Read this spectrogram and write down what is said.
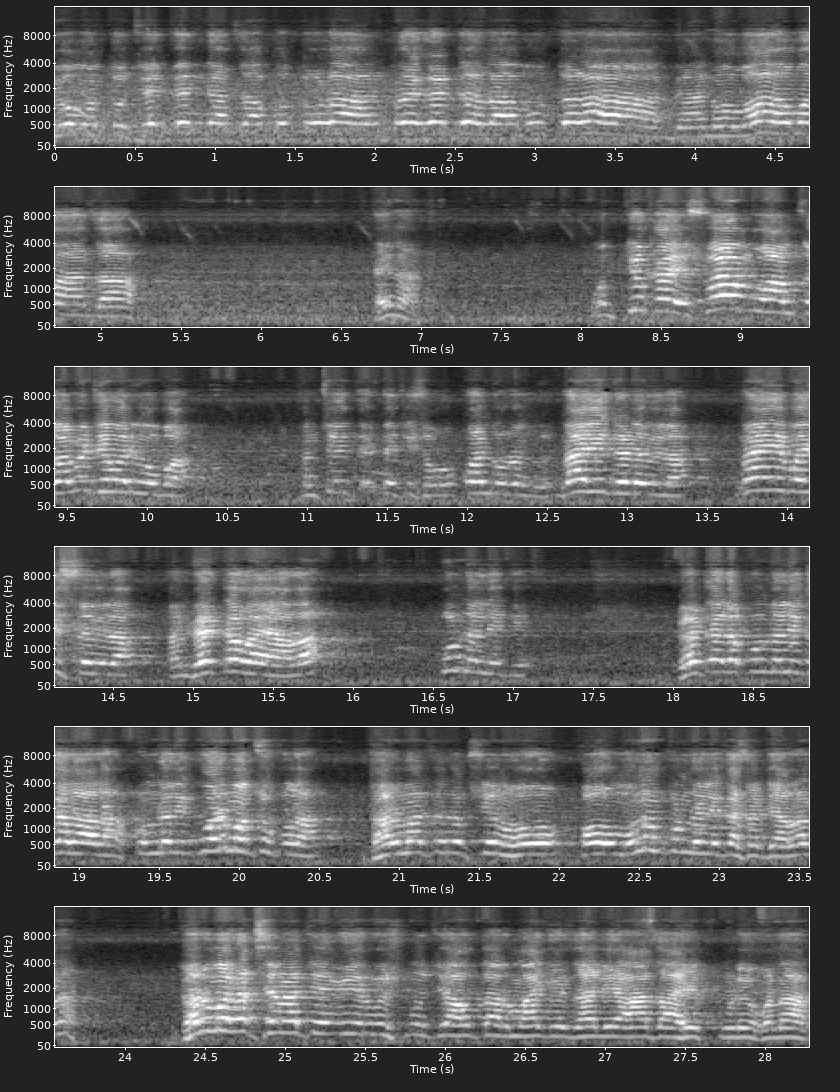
तो म्हणतो चैतन्याचा पुतळा आणि प्रगटला पुतळा ज्ञानोबा माझा. है ना? मग तो काय स्वयंभू आमचा विठेवर उभा. आणि चैतन्याची समोर पांडुरंग नाही घडविला नाही बैसविला आणि भेटावाय आला पुंडलिक. भेटायला पुंडलिकाला आला. पुंडलिक वर्म चुकला. धर्माचं रक्षण हो हो म्हणून पुंडलिकासाठी आला ना. धर्मरक्षणाचे वीर विष्णूचे अवतार मागे झाले आज आहेत पुढे होणार.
